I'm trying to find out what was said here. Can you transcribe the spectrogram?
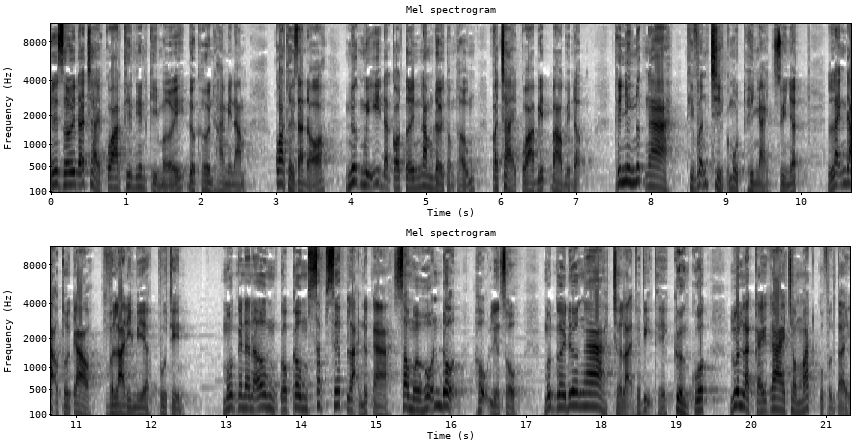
Thế giới đã trải qua thiên niên kỷ mới được hơn 20 năm. Qua thời gian đó, nước Mỹ đã có tới 5 đời tổng thống và trải qua biết bao biến động. Thế nhưng nước Nga thì vẫn chỉ có một hình ảnh duy nhất, lãnh đạo tối cao Vladimir Putin. Một người đàn ông có công sắp xếp lại nước Nga sau mớ hỗn độn hậu Liên Xô. Một người đưa Nga trở lại với vị thế cường quốc luôn là cái gai trong mắt của phương Tây.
